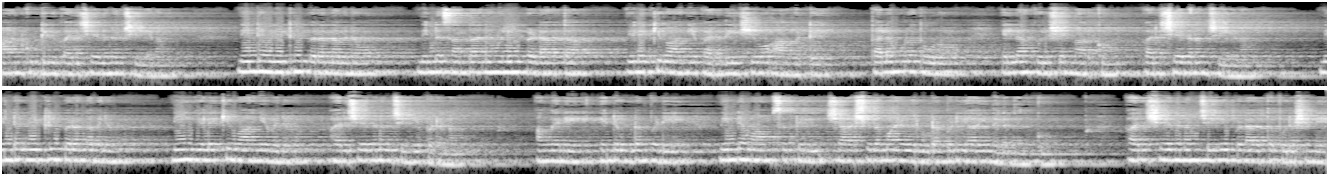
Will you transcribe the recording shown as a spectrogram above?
ആൺകുട്ടിക്ക് പരിച്ഛേദനം ചെയ്യണം. നിന്റെ വീട്ടിൽ പിറന്നവനോ നിന്റെ സന്താനങ്ങളിൽ പെടാത്ത വിലയ്ക്ക് വാങ്ങിയ പരദേശിയോ ആകട്ടെ തലമുറ തോറും എല്ലാ പുരുഷന്മാർക്കും പരിച്ഛേദനം ചെയ്യണം. നിന്റെ വീട്ടിൽ പിറന്നവനും നീ വിലയ്ക്ക് വാങ്ങിയവനും പരിശോധനം ചെയ്യപ്പെടണം. അങ്ങനെ എന്റെ ഉടമ്പടി നിന്റെ മാംസത്തിൽ ശാശ്വതമായ ഒരു ഉടമ്പടിയായി നിലനിൽക്കും. പരിശോധനം ചെയ്യപ്പെടാത്ത പുരുഷനെ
